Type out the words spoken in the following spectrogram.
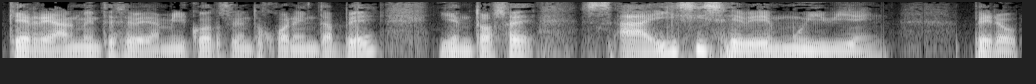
que realmente se ve a 1440p y entonces ahí sí se ve muy bien. Pero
